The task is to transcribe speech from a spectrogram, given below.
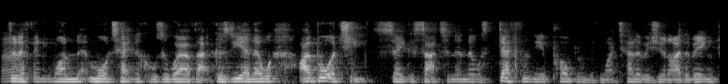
I don't know if anyone more technical is aware of that because yeah, there were. I bought a cheap Sega Saturn and there was definitely a problem with my television either being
